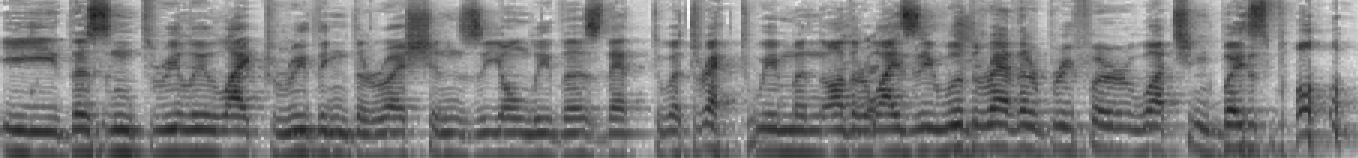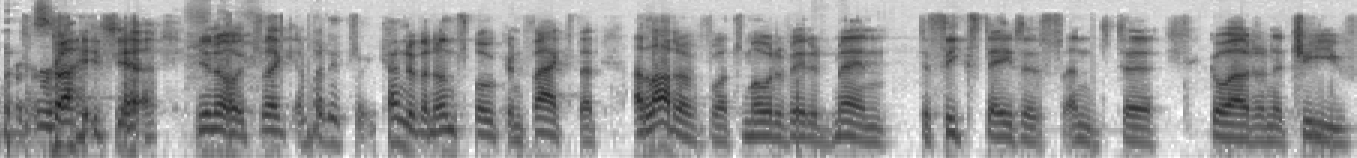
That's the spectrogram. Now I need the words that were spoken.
he doesn't really like reading the Russians. He only does that to attract women. Otherwise, he would rather prefer watching baseball. right? Yeah. You know, it's like, but it's kind of an unspoken fact that a lot of what's motivated men to seek status and to go out and achieve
